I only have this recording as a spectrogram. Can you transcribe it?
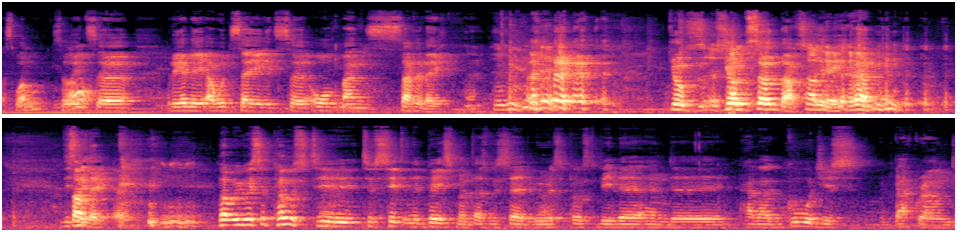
as well. So Wow. it's uh, really, I would say, it's uh, old man's Saturday. Gubb S- gubb söndag. Sunday. This Sunday. But we were supposed to, to sit in the basement, as we said. We were supposed to be there and uh, have a gorgeous background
